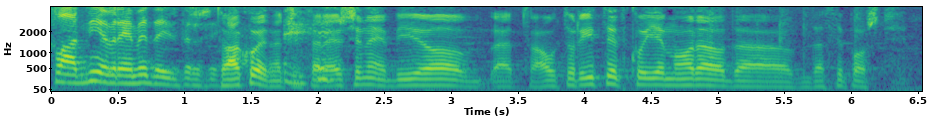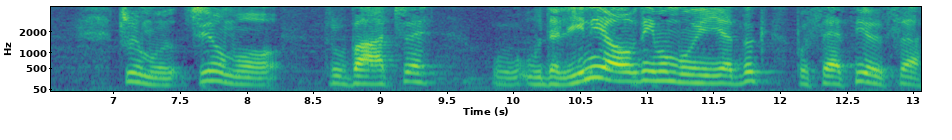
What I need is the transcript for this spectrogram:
hladnije vreme da izdrži. Tako je, znači starešina je bio eto, autoritet koji je morao da, da se poštuje. Čujemo, čujemo trubače u, u daljini, a ovde imamo i jednog posetioca,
